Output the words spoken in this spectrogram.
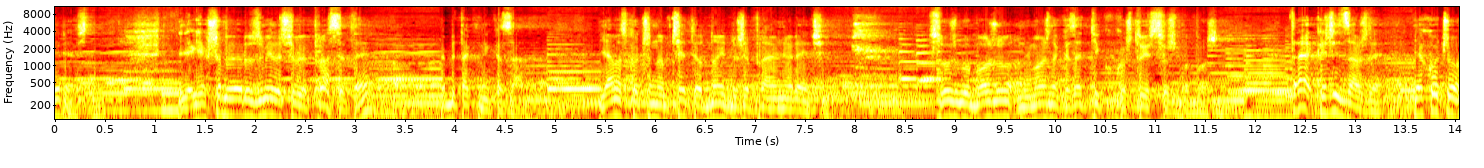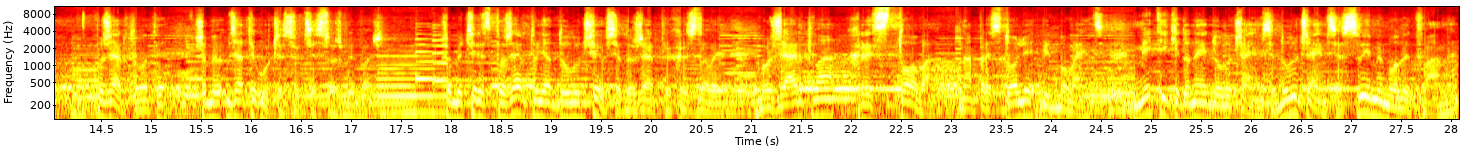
Інтересно. Якщо б ви розуміли, що ви просите, ви б так не казали. Я вас хочу навчити одної дуже правильної речі. Службу Божу не можна казати, тільки коштує служба Божа. Кажіть завжди, я хочу пожертвувати, щоб взяти участь у цій службі Божій. Щоб через пожертву я долучився до жертви Христової. Бо жертва Христова на престолі відбувається. Ми тільки до неї долучаємося. Долучаємося своїми молитвами,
